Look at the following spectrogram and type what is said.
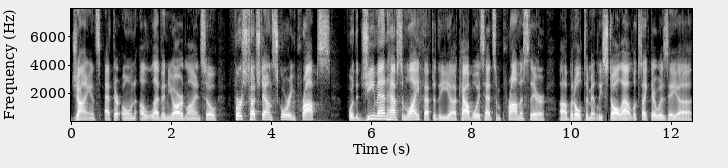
Giants at their own 11 yard line. So, first touchdown scoring props for the G men have some life after the uh, Cowboys had some promise there, uh, but ultimately stall out. Looks like there was a uh,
